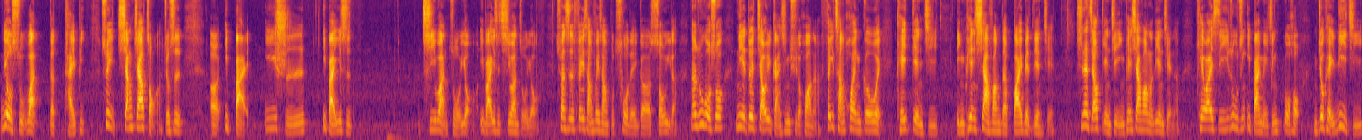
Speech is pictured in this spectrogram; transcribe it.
六十五万的台币，所以相加总啊就是。呃，一百一十一百一十七万左右，一百一十七万左右，算是非常非常不错的一个收益了。那如果说你也对交易感兴趣的话呢，非常欢迎各位可以点击影片下方的 Bybit 链接。现在只要点击影片下方的链接呢，KYC 入金一百美金过后，你就可以立即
